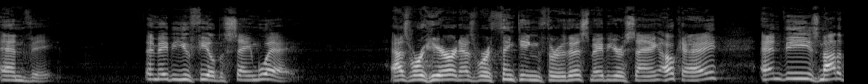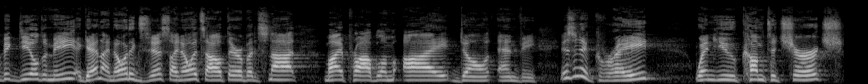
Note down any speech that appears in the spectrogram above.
envy. And maybe you feel the same way as we're here and as we're thinking through this, maybe you're saying, okay, envy is not a big deal to me. Again, I know it exists, I know it's out there, but it's not my problem. I don't envy. Isn't it great when you come to church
